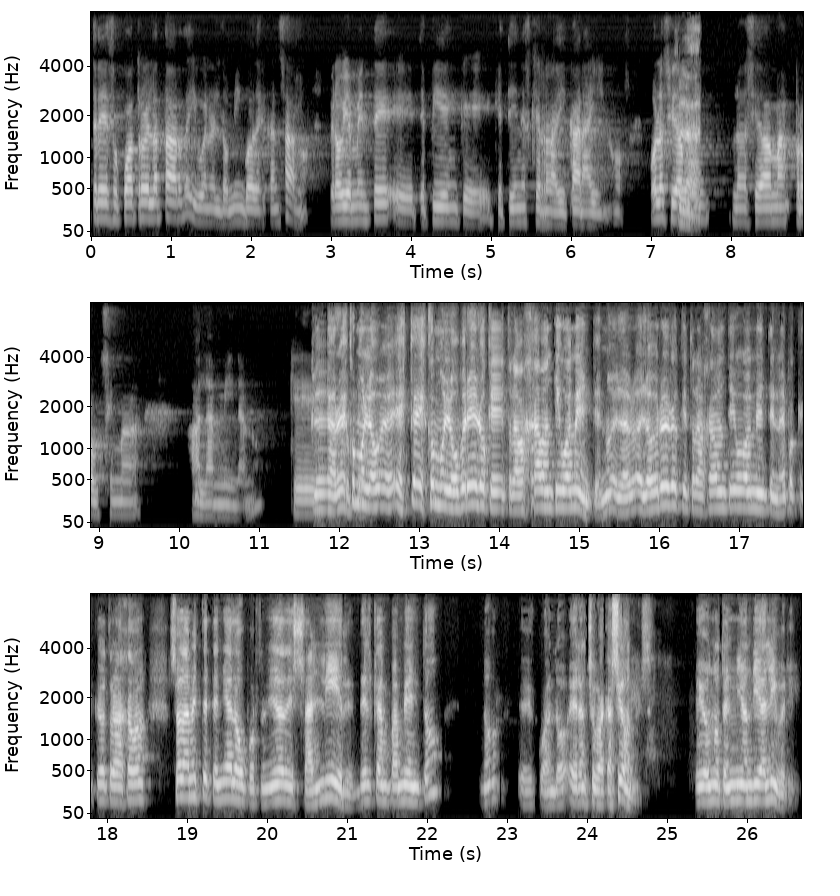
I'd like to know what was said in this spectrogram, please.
tres o cuatro de la tarde y bueno, el domingo a descansar, ¿no? Pero obviamente eh, te piden que, que, tienes que radicar ahí, ¿no? O la ciudad, la ciudad más próxima a la mina, ¿no? Claro, es como, lo, es, es, como el obrero que trabajaba antiguamente, ¿no? El, el, obrero que trabajaba antiguamente, en la época que yo trabajaba, solamente tenía la oportunidad de salir del campamento, ¿no? Eh, cuando eran sus vacaciones. Ellos no tenían día libre,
